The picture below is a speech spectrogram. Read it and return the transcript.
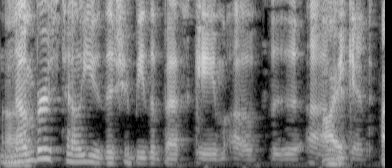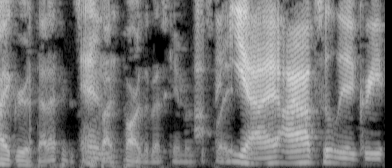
Uh, Numbers tell you this should be the best game of the uh, I- weekend. I agree with that. I think this will be by far the best game of the slate. Yeah, I, I absolutely agree.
